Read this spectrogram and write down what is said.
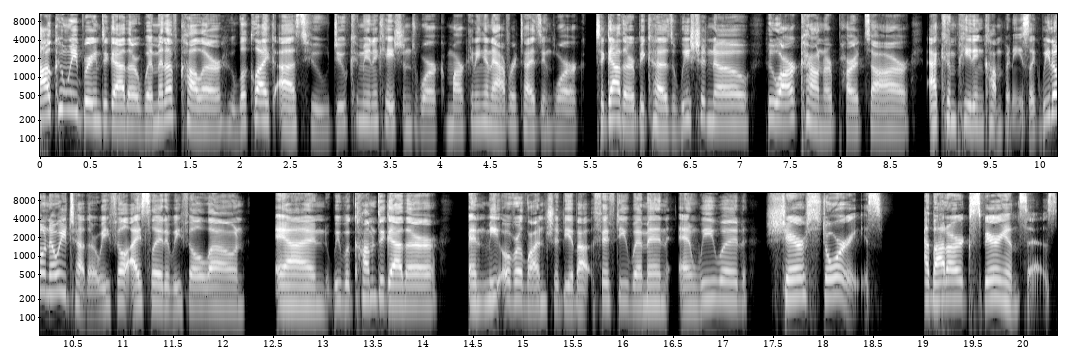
how can we bring together women of color who look like us, who do communications work, marketing and advertising work together? Because we should know who our counterparts are at competing companies. Like, we don't know each other. We feel isolated. We feel alone. And we would come together and meet over lunch. It'd be about 50 women, and we would share stories about our experiences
